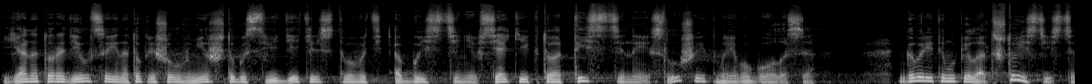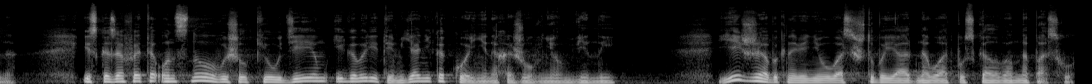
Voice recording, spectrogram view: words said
Я на то родился и на то пришел в мир, чтобы свидетельствовать об истине. Всякий, кто от истины, слушает моего голоса". Говорит ему Пилат: "Что есть истина?" И сказав это, он снова вышел к иудеям и говорит им: "Я никакой не нахожу в нем вины. Есть же обыкновение у вас, чтобы я одного отпускал вам на Пасху.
